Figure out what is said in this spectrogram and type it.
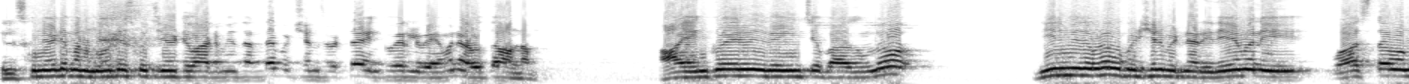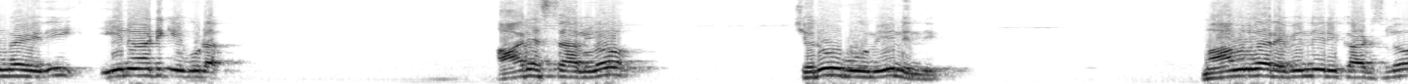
తెలుసుకునేటి మనం నోటీస్కి వచ్చినట్టు వాటి మీద అంతా పిటిషన్స్ పెట్టా ఎంక్వైరీలు వేయమని అడుగుతా ఉన్నాం. ఆ ఎంక్వైరీ వేయించే భాగంలో దీని మీద కూడా ఒక పిటిషన్ పెట్టినారు. ఇదేమని? వాస్తవంగా ఇది ఈనాటికి కూడా ఆర్ఎస్ఆర్లో చెరువు భూమి నింది మామూలుగా రెవెన్యూ రికార్డ్స్లో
